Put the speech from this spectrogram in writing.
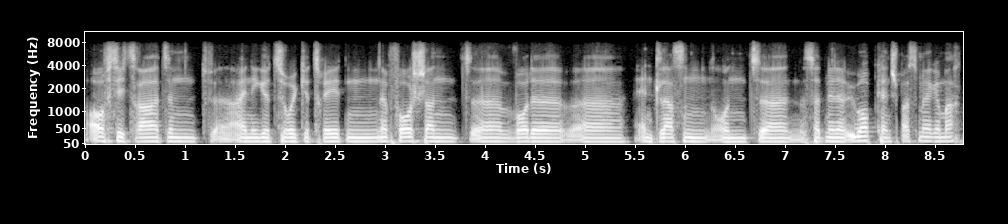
Aufsichtsrat sind äh, einige zurückgetreten, der Vorstand äh, wurde äh, entlassen und äh, das hat mir da überhaupt keinen Spaß mehr gemacht.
